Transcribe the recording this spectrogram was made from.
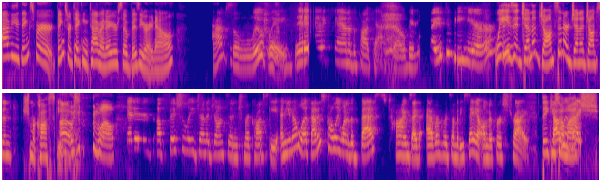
have you. Thanks for thanks for taking time. I know you're so busy right now. Absolutely. Big fan of the podcast. So very excited to be here. Wait, is it Jenna Johnson or Jenna Johnson Chmerkovskiy? Oh, well. It is officially Jenna Johnson Chmerkovskiy. And you know what? That is probably one of the best times I've ever heard somebody say it on their first try. Thank you That so much. like,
